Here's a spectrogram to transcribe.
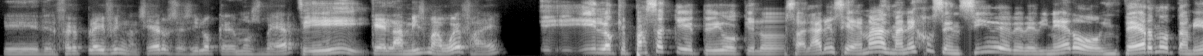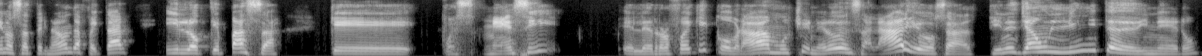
eh, del fair play financiero, si así lo queremos ver, sí. que la misma UEFA, ¿eh? Y, lo que pasa que te digo que los salarios y además manejos en sí de, de, dinero interno también, o sea, terminaron de afectar. Y lo que pasa que, pues Messi, el error fue que cobraba mucho dinero de salario, o sea, tienes ya un límite de dinero,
